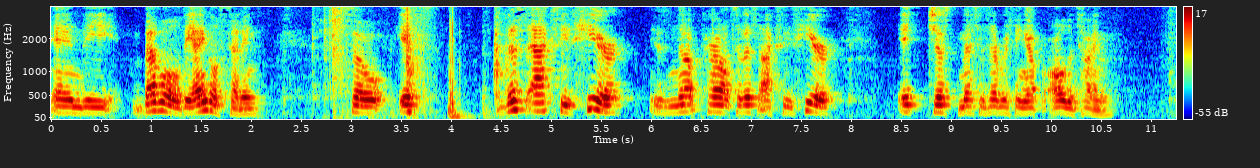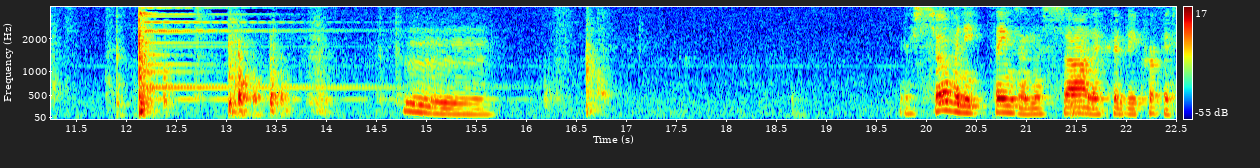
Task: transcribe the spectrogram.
and the bevel, the angle setting. So if this axis here is not parallel to this axis here, it just messes everything up all the time. Hmm. There's so many things on this saw that could be crooked.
